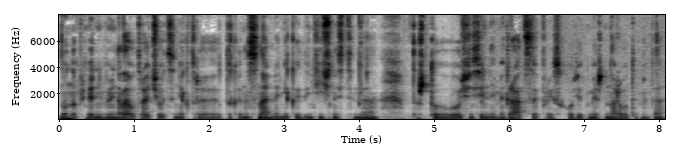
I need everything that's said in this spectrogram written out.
ну, например, иногда утрачивается некоторая такая национальная некая идентичность, да, то, что очень сильная миграция происходит между народами, да.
